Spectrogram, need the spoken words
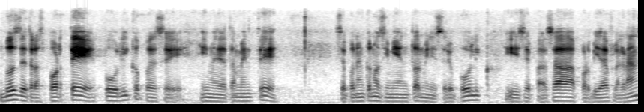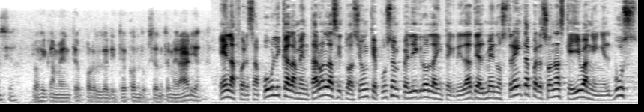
bus de transporte público, pues eh, inmediatamente se pone en conocimiento al Ministerio Público y se pasa por vía de flagrancia, lógicamente por el delito de conducción temeraria. En la Fuerza Pública lamentaron la situación que puso en peligro la integridad de al menos 30 personas que iban en el bus.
